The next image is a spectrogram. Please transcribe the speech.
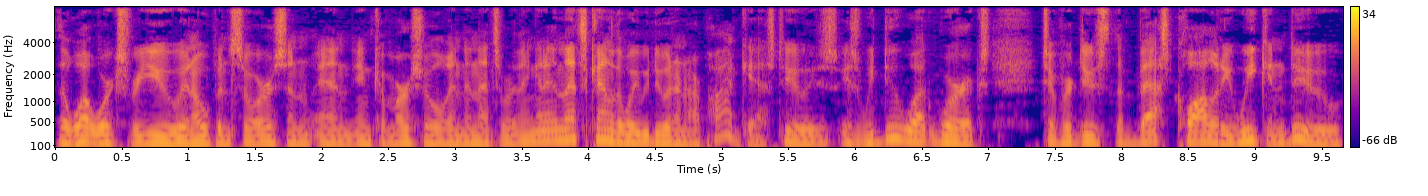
the what works for you in open source and and in commercial and, and that sort of thing and, and that's kind of the way we do it in our podcast too is is we do what works to produce the best quality we can do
